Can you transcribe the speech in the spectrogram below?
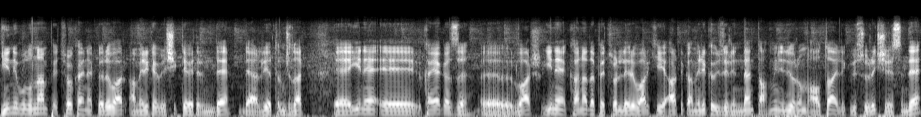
Yeni bulunan petrol kaynakları var. Amerika Birleşik Devletleri'nde değerli yatırımcılar. E, yine e, kaya gazı e, var. Yine Kanada petrolleri var ki artık Amerika üzerinden tahmin ediyorum 6 aylık bir süreç içerisinde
